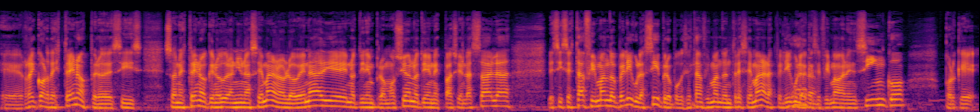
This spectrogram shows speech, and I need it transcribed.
eh, récord de estrenos, pero decís, son estrenos que no duran ni una semana, no lo ve nadie, no tienen promoción, no tienen espacio en la sala. Decís, se están filmando películas, sí, pero porque se están filmando en tres semanas las películas Claro. que se filmaban en cinco, porque,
